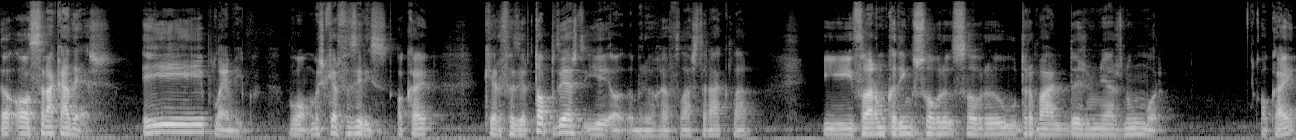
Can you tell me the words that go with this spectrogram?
Ou será que há 10? Ih, polémico. Bom, mas quero fazer isso, ok? Quero fazer top 10 e a Maria Ref lá estará, claro. E falar um bocadinho sobre, sobre o trabalho das mulheres no humor. Ok?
